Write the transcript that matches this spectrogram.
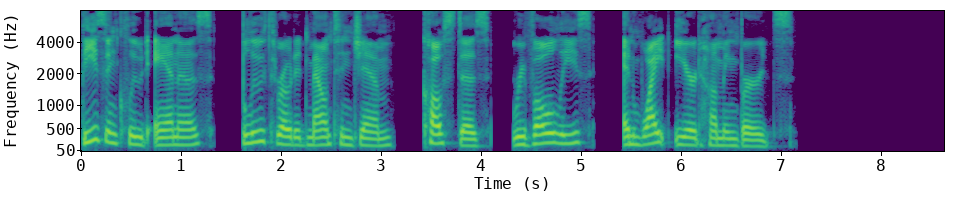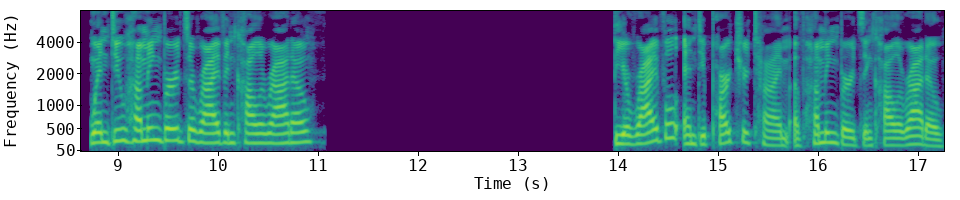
These include Anna's, blue throated mountain gem, Costa's, Rivoli's, and white eared hummingbirds. When do hummingbirds arrive in Colorado? The arrival and departure time of hummingbirds in Colorado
